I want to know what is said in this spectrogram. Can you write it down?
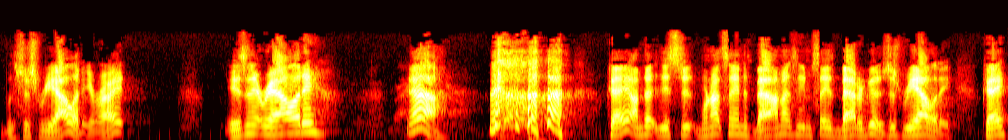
that's just reality, right? Isn't it reality? Yeah. okay, just, we're not saying it's bad. I'm not even saying it's bad or good. It's just reality. Okay.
